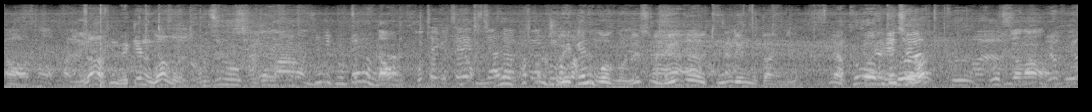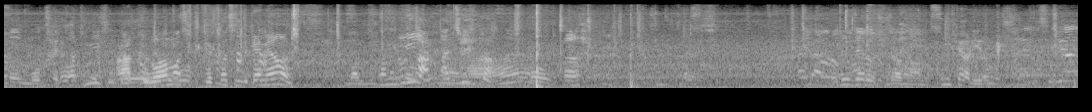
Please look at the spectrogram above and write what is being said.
어. 몰라, 그럼 왜 깨는 거야, 그거? 우주 그거만 조금 나오는데 괜찮아. 아니, 팝콘 그럼 왜 깨는 거야, 그거? 열심히 레이저 도움되는 것도 아닌데. 야, 그거 콘텐츠야? 그거 그 그거 주잖아. 무슨 뭐 재료 같은 거 주고. 아, 그거 한 번씩 백퍼치인데 깨면. 막 하는 거. 안 칠까? 보 조 재료 주잖아. 뭐 숨결 이런 거 주잖아.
